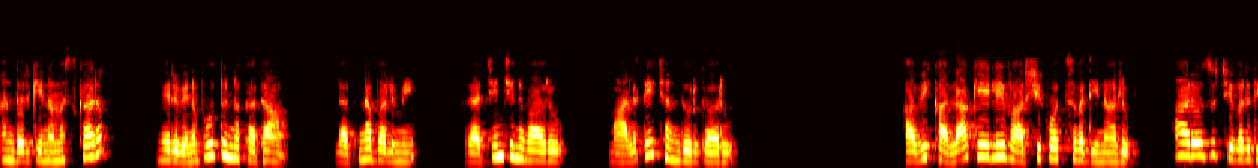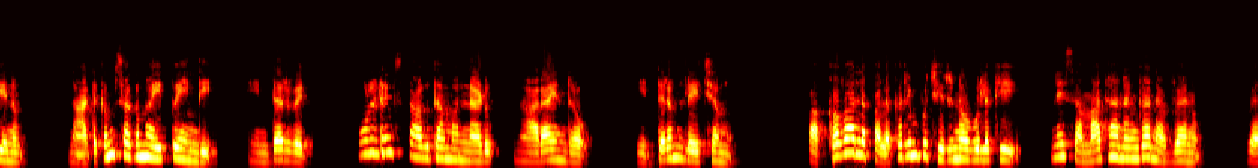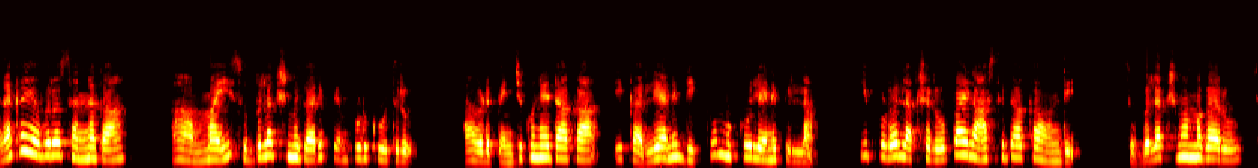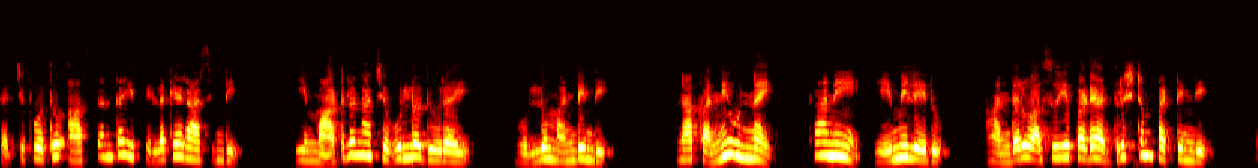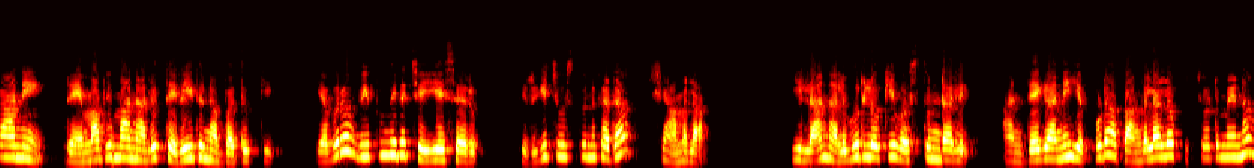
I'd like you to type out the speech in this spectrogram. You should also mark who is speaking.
Speaker 1: అందరికీ నమస్కారం. మీరు వినబోతున్న కథ లగ్న బలిమి రచించిన వారు మాలతీ చందూర్ గారు. అవి కళాకేలి వార్షికోత్సవ దినాలు. ఆ రోజు చివరి దినం. నాటకం సగం అయిపోయింది. ఇంటర్వెల్. కూల్ డ్రింక్స్ తాగుదామన్నాడు నారాయణరావు. ఇద్దరం లేచాము. పక్క వాళ్ళ పలకరింపు చిరునవ్వులకి నే సమాధానంగా నవ్వాను. వెనక ఎవరో సన్నగా ఆ అమ్మాయి సుబ్బలక్ష్మి గారి పెంపుడు కూతురు. ఆవిడ పెంచుకునేదాకా ఈ కళ్యాణి దిక్కు ముక్కు లేని పిల్ల. ఇప్పుడు లక్ష రూపాయల ఆస్తి దాకా ఉంది. సుబ్బలక్ష్మమ్మ గారు చచ్చిపోతూ ఆస్తంతా ఈ పిల్లకే రాసింది. ఈ మాటలు నా చెవుల్లో దూరాయి. ఒళ్ళు మండింది. నాకన్నీ ఉన్నాయి. కానీ ఏమీ లేదు. అందరూ అసూయపడే అదృష్టం పట్టింది. కానీ ప్రేమాభిమానాలు తెలియదు నా బతుక్కి. ఎవరో వీపు మీద చెయ్యేశారు. తిరిగి చూస్తును కదా శ్యామల. ఇలా నలుగురిలోకి వస్తుండాలి. అంతేగాని ఎప్పుడు ఆ బంగళాలో కూర్చోటమేనా?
